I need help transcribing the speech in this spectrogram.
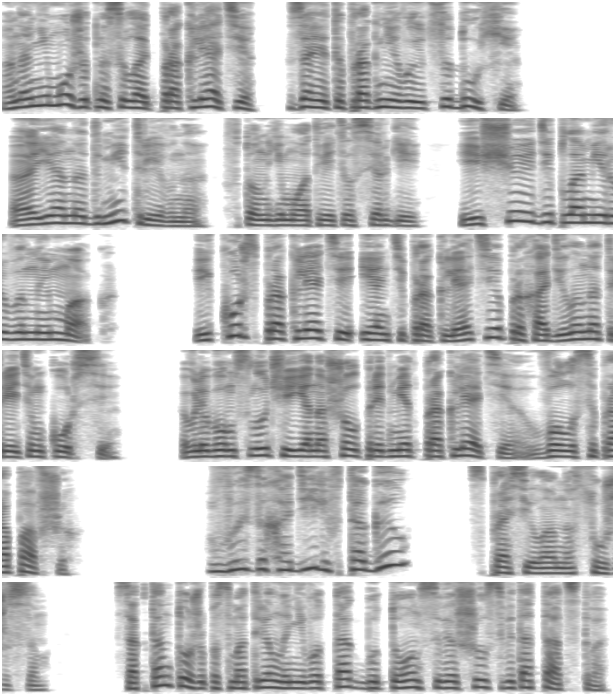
она не может насылать проклятие, за это прогневаются духи». «А Яна Дмитриевна», — в тон ему ответил Сергей, «еще и дипломированный маг. И курс проклятия и антипроклятия проходила на третьем курсе. В любом случае я нашел предмет проклятия, волосы пропавших. «Вы заходили в Тагыл?» — спросила она с ужасом. Сактан тоже посмотрел на него так, будто он совершил святотатство.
